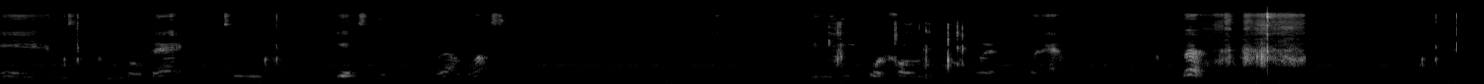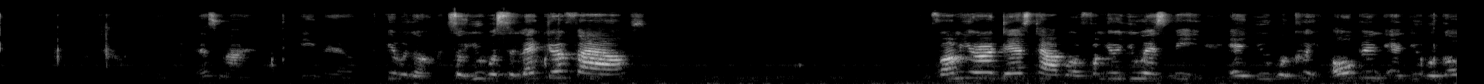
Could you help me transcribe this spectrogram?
And I'm going to go back to, yes, where I was. In the e-portfolio, what, what happened. But, that's my email. Here we go. So you will select your files from your desktop or from your USB and you will click open and you will go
